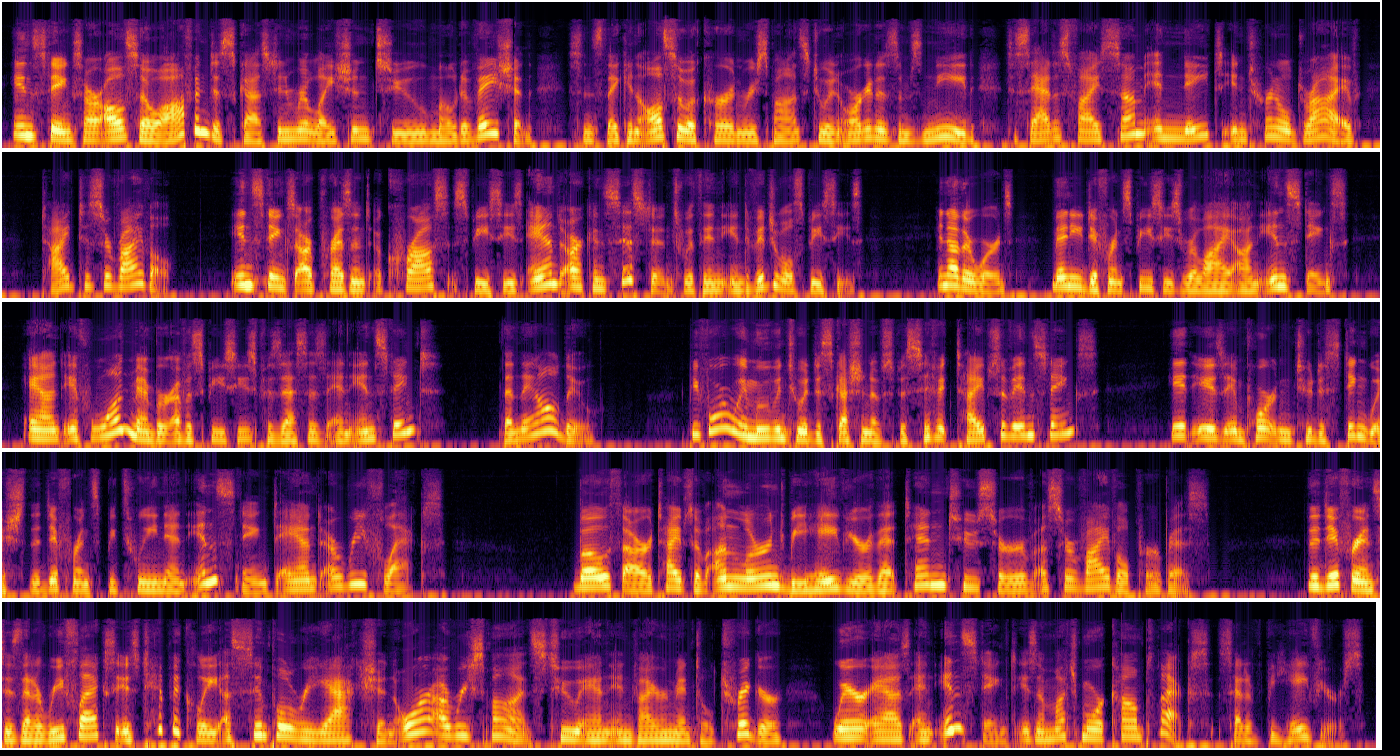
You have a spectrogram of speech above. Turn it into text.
Instincts are also often discussed in relation to motivation, since they can also occur in response to an organism's need to satisfy some innate internal drive tied to survival. Instincts are present across species and are consistent within individual species. In other words, many different species rely on instincts, and if one member of a species possesses an instinct, then they all do. Before we move into a discussion of specific types of instincts, it is important to distinguish the difference between an instinct and a reflex. Both are types of unlearned behavior that tend to serve a survival purpose. The difference is that a reflex is typically a simple reaction or a response to an environmental trigger, whereas an instinct is a much more complex set of behaviors.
